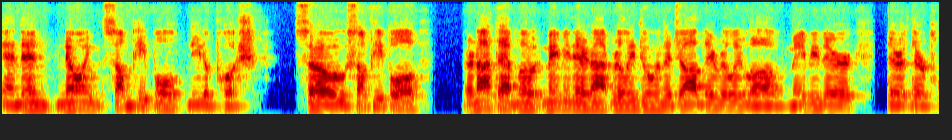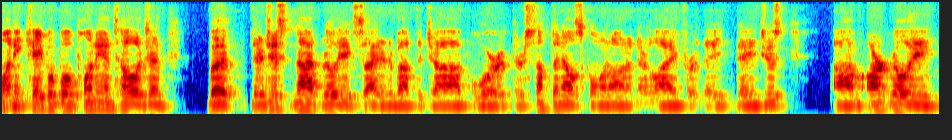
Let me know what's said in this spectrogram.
and then knowing some people need a push. So some people they're not that mo- maybe they're not really doing the job they really love. Maybe they're they're they're plenty capable, plenty intelligent, but they're just not really excited about the job, or there's something else going on in their life, or they they just um, aren't really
